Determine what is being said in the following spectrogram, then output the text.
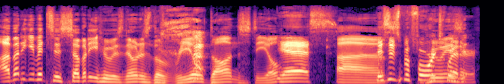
I'm going to give it to somebody who is known as the real Don Steele. Yes. Uh, this is before who is- Twitter.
